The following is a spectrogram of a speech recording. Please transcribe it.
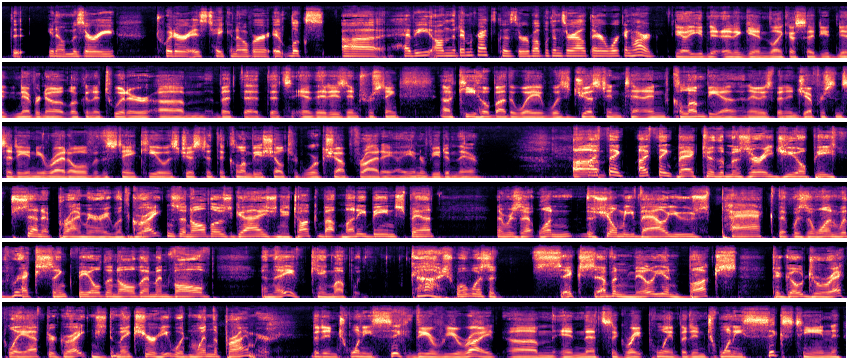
you know, Missouri Twitter is taken over. It looks uh, heavy on the Democrats because the Republicans are out there working hard. Yeah, you and again, like I said, you'd ne- never know it looking at Twitter, um, but that that's that is interesting. Uh, Kehoe, by the way, was just in, ta- in Columbia. I know he's been in Jefferson City, and you're right, all over the state. Kehoe was just at the Columbia Sheltered Workshop Friday. I interviewed him there. I think I think back to the Missouri GOP Senate primary with Greitens and all those guys, and you talk about money being spent. There was that one, the Show Me Values PAC that was the one with Rex Sinquefield and all them involved. And they came up with, gosh, what was it? Six, seven million bucks to go directly after Greitens to make sure he wouldn't win the primary. But in 26, you're, you're right, um, and that's a great point. But in 2016,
